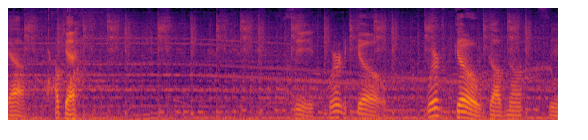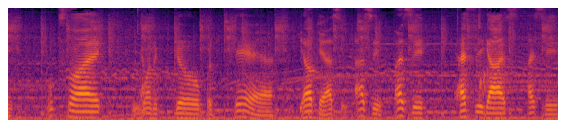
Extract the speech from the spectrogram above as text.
Yeah. Okay. Let's see. Where to go? Where to go, governor? Let's see. Looks like we want to go, but there. Yeah, okay, I see. I see. I see. I see, guys. I see.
